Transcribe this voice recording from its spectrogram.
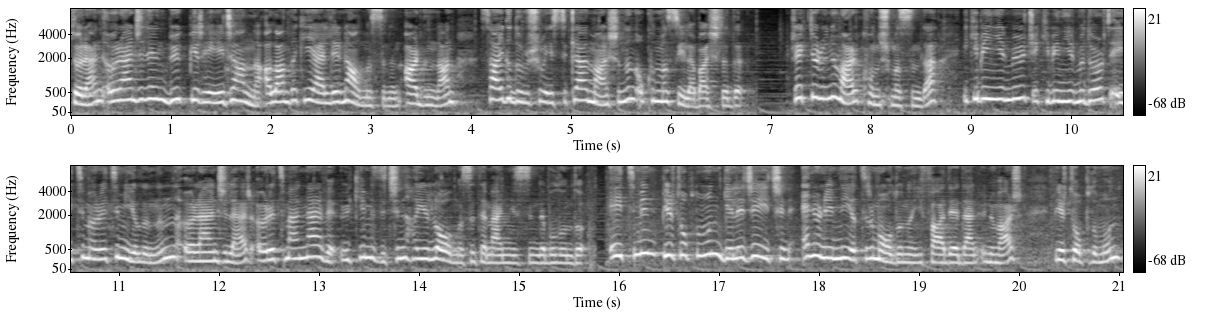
Tören, öğrencilerin büyük bir heyecanla alandaki yerlerini almasının ardından saygı duruşu ve İstiklal Marşı'nın okunmasıyla başladı. Rektör Ünüvar konuşmasında 2023-2024 eğitim öğretim yılının öğrenciler, öğretmenler ve ülkemiz için hayırlı olması temennisinde bulundu. Eğitimin bir toplumun geleceği için en önemli yatırım olduğunu ifade eden Ünüvar, bir toplumun,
